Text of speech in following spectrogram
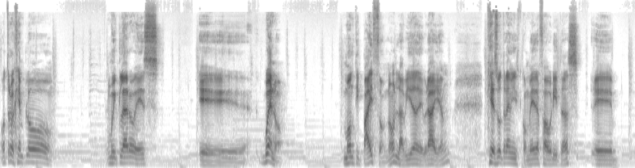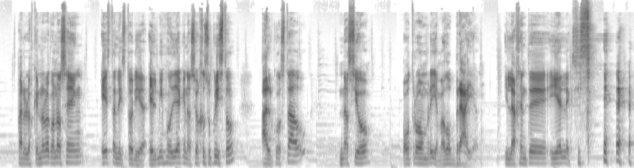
Otro ejemplo muy claro es eh, bueno, Monty Python, ¿no? La vida de Brian, que es otra de mis comedias favoritas. Eh, para los que no lo conocen, esta es la historia. El mismo día que nació Jesucristo, al costado nació otro hombre llamado Brian. Y la gente, y él existe.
